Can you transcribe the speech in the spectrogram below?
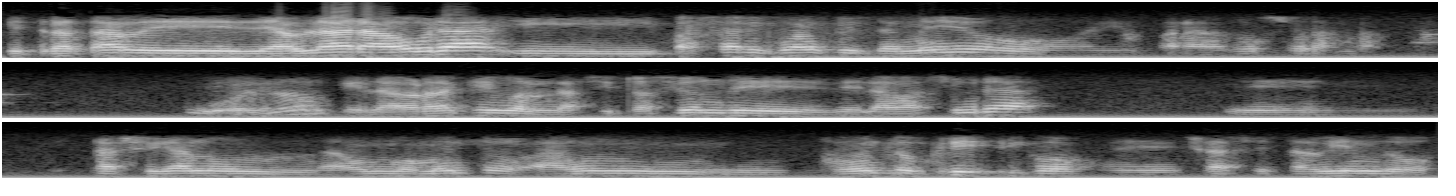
que tratar de, de, hablar ahora y pasar el cuarto intermedio para dos horas más. Bueno, porque la verdad que, bueno, la situación de, de la basura... Eh, está llegando un, a un momento a un momento crítico eh, ya se está viendo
